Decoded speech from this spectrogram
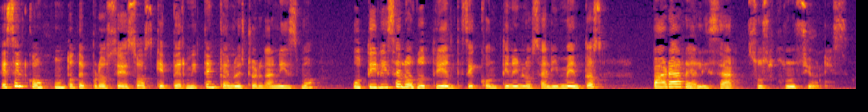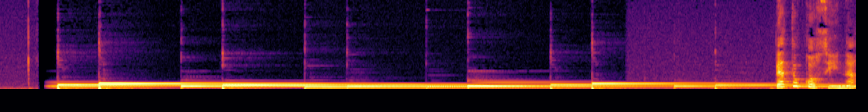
es el conjunto de procesos que permiten que nuestro organismo utilice los nutrientes que contienen los alimentos para realizar sus funciones. Ve a tu cocina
